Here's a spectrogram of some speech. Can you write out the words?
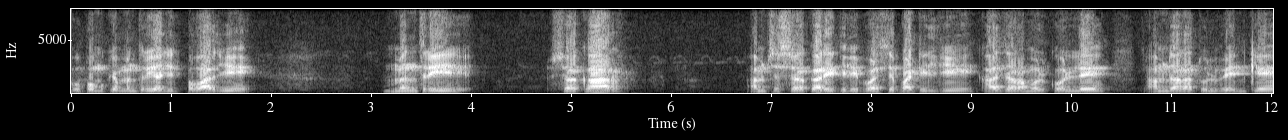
उपमुख्यमंत्री अजित पवारजी मंत्री सहकार आमचे सहकारी दिलीप वळसे पाटीलजी खासदार अमोल कोल्हे आमदार अतुल वेनके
